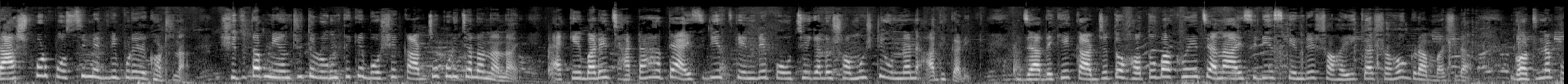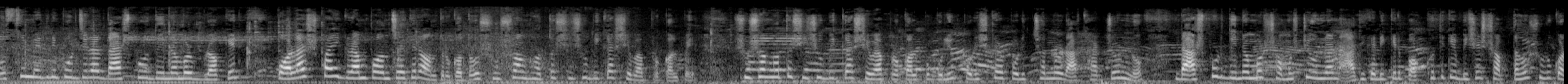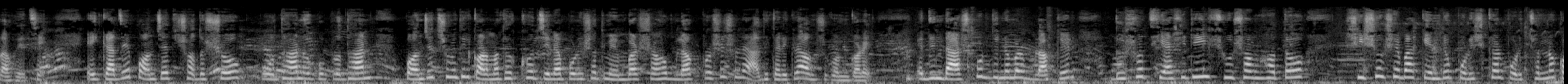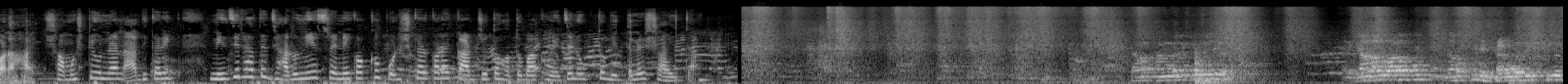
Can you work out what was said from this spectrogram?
দাসপুর, পশ্চিম মেদিনীপুরের ঘটনা। শীততাপ নিয়ন্ত্রিত রুম থেকে বসে কার্য পরিচালনা নয়। একেবারে ঝাঁটা হাতে আইসিডিএস কেন্দ্রে পৌঁছে গেল সমষ্টি উন্নয়ন আধিকারিক। যা দেখে কার্যত হতবাক হয়ে জানা আইসিডিএস কেন্দ্রের সহায়িকা সহ গ্রামবাসীরা। ঘটনা পশ্চিম মেদিনীপুর জেলার দাসপুর দুই নম্বর ব্লকের পলাশপাই গ্রাম পঞ্চায়েতের অন্তর্গত সুসংহত শিশু বিকাশ সেবা প্রকল্পে। সুসংহত শিশু বিকাশ সেবা প্রকল্পগুলি পরিষ্কার পরিচ্ছন্ন রাখার জন্য দাসপুর দুই নম্বর সমষ্টি উন্নয়ন আধিকারিকের পক্ষ থেকে বিশেষ সপ্তাহ শুরু করা হয়েছে। এই কাজে পঞ্চায়েত সদস্য, প্রধান, উপপ্রধান, পঞ্চায়েত সমিতির কর্মাধ্যক্ষ, জেলা পরিষদ মেম্বার সহ ব্লক প্রশাসনের আধিকারিকরা অংশগ্রহণ করে। এদিন দাসপুর দুই নম্বর ব্লকের দুশো ছিয়াশিটি সুসংহত শিশু সেবা কেন্দ্র পরিষ্কার পরিচ্ছন্ন করা হয়। সমষ্টি উন্নয়ন আধিকারিক নিজের হাতে ঝাড়ু নিয়ে শ্রেণীকক্ষ পরিষ্কার করায় কার্যত হতবাক হয়েছেন উক্ত বিদ্যালয়ের সহায়িকা। সাংবাদিক ছিল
